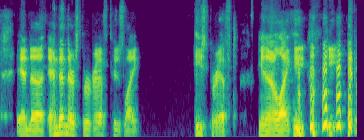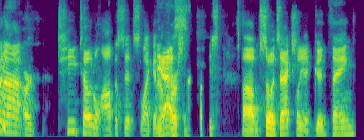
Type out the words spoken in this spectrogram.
and uh, and then there's Thrift, who's like he's Thrift. You know, like he, he him and I are teetotal opposites, like in our Yes. personalities. Um, so it's actually a good thing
